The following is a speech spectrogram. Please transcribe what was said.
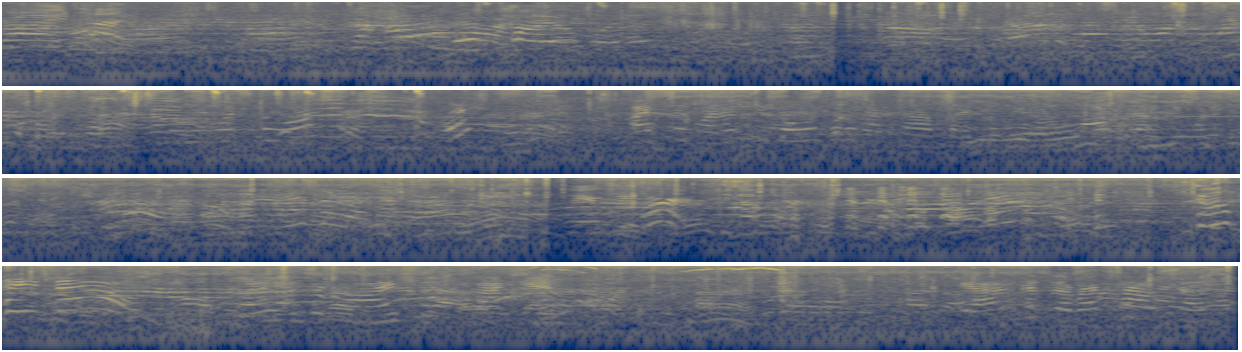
Ride water? I said, why don't you go the? And we were. You Where were. Too late now. Ride back in. Yeah, because the reptile show's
